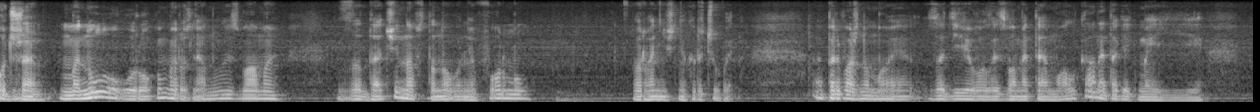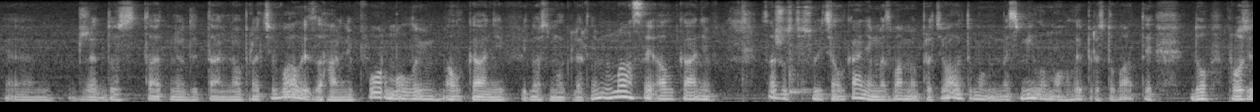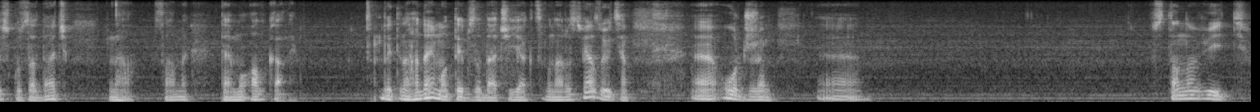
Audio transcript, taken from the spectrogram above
Отже, минулого уроку ми розглянули з вами задачі на встановлення формул органічних речовин. Переважно ми задіювали з вами тему алкани, так як ми її е, вже достатньо детально опрацювали, загальні формули алканів, відносні молекулярні маси алканів. Все, що стосується алканів, ми з вами опрацювали, тому ми сміло могли приступати до розв'язку задач на саме тему алкани. Давайте нагадаємо тип задачі, як це вона розв'язується. Е, Отже, е, встановіть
